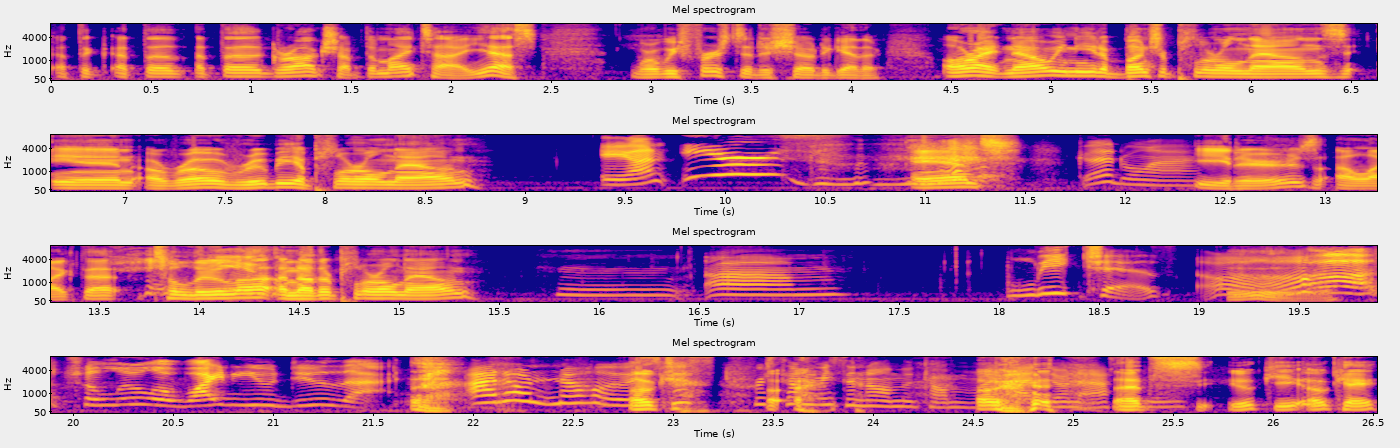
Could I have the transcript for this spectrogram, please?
at the at the at the grog shop, the Mai Tai. Yes, where we first did a show together. All right, now we need a bunch of plural nouns in a row. Ruby, a plural noun, And ears. and Good one. eaters. I like that. Tallulah, another plural noun. Hmm, um, leeches. Oh, oh, Tallulah, why do you do that? I don't know. It's Okay. just for some reason on the top of my head. Don't ask That's me. Yuki. Okay,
